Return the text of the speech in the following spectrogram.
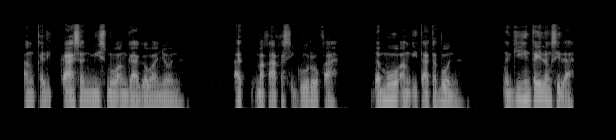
ang kalikasan mismo ang gagawa niyon. At makakasiguro ka, damo ang itatabon. Naghihintay lang sila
